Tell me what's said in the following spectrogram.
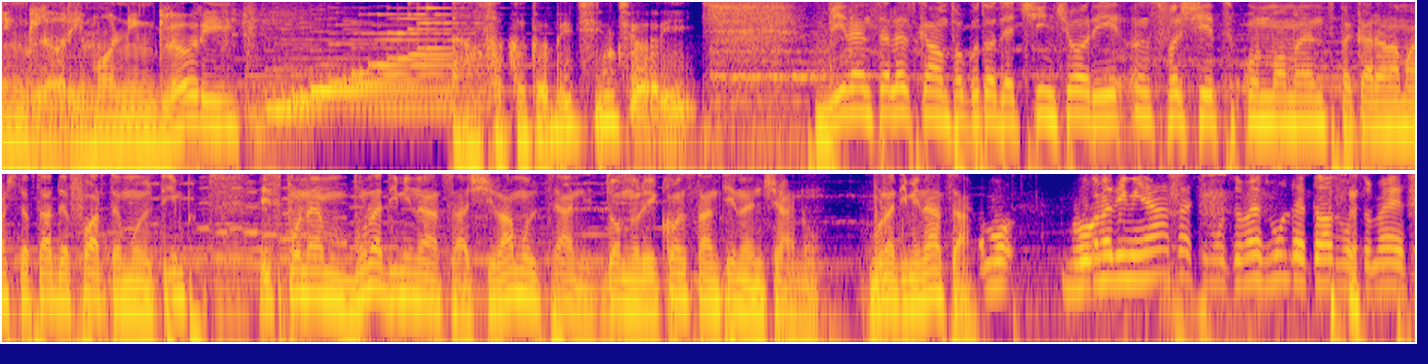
Morning Glory, Morning Glory. Am făcut-o de 5 ori. Bineînțeles că am făcut-o de 5 ori. În sfârșit, un moment pe care l-am așteptat de foarte mult timp. Îi spunem bună dimineața și la mulți ani Domnului Constantin Înceanu Bună dimineața! Bună dimineața și mulțumesc mult de tot, mulțumesc!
